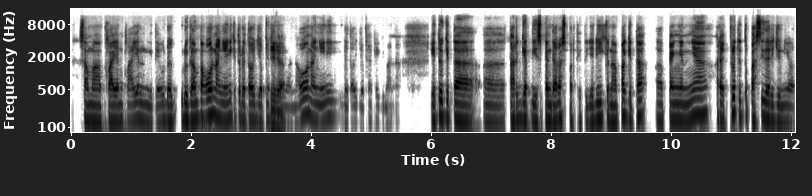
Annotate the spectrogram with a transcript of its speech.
uh, sama klien-klien gitu ya. Udah udah gampang. Oh nanya ini kita udah tahu jawabnya kayak yeah. gimana. Oh nanya ini udah tahu jawabnya kayak gimana. Itu kita uh, target di Spendera seperti itu. Jadi kenapa kita uh, pengennya rekrut itu pasti dari junior.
